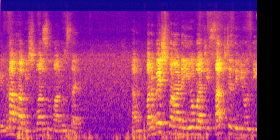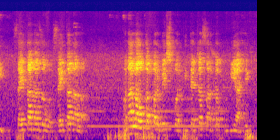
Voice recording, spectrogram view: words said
एवढा हा विश्वासू माणूस आहे. कारण परमेश्वराने योगाची साक्ष दिली होती सैतानाजवळ सैतानाला. म्हणाला होता परमेश्वर की त्याच्यासारखा कुणी आहे का?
